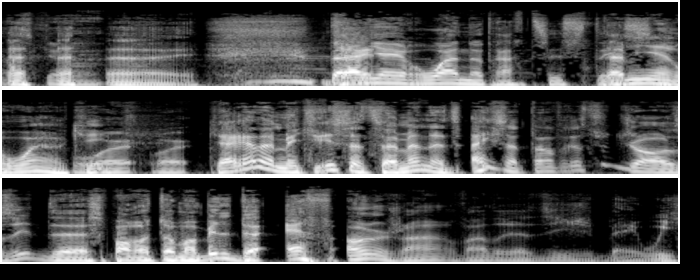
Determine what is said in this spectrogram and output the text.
parce que Damien Roy, notre artiste. Damien. Roy, OK. Ouais, ouais. Karen, elle m'a écrit cette semaine, elle dit Hey, ça te tenterait-tu de jaser de sport automobile de F1, genre, vendredi? Ben oui,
